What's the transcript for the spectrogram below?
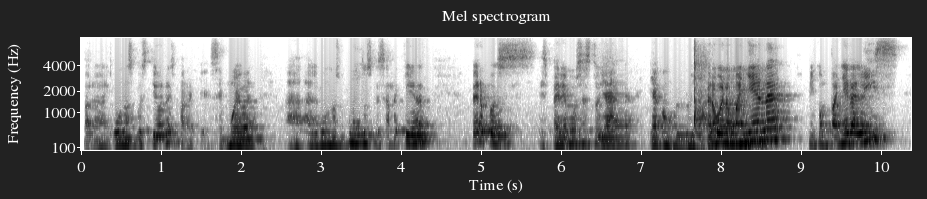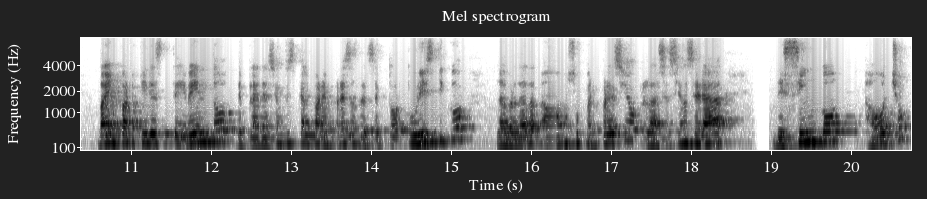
para algunas cuestiones, para que se muevan a algunos puntos que se requieran, pero pues esperemos esto ya, ya concluir. Pero bueno, mañana mi compañera Liz va a impartir este evento de planeación fiscal para empresas del sector turístico, la verdad a un superprecio. La sesión será de 5 a 8,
